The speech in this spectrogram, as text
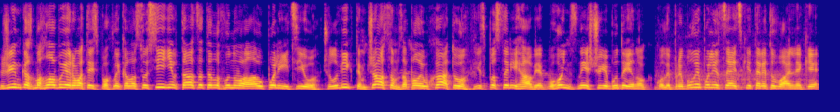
Жінка змогла вирватись, покликала сусідів та зателефонувала у поліцію. Чоловік тим часом запалив хату і спостерігав, як вогонь знищує будинок. Коли прибули поліцейські та рятувальники,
